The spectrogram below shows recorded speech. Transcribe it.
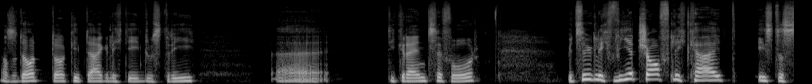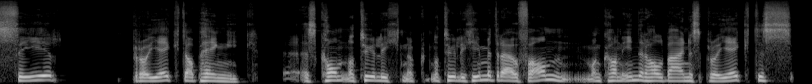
Also dort, dort gibt eigentlich die Industrie äh, die Grenze vor. Bezüglich Wirtschaftlichkeit ist das sehr projektabhängig. Es kommt natürlich, natürlich immer darauf an, man kann innerhalb eines Projektes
